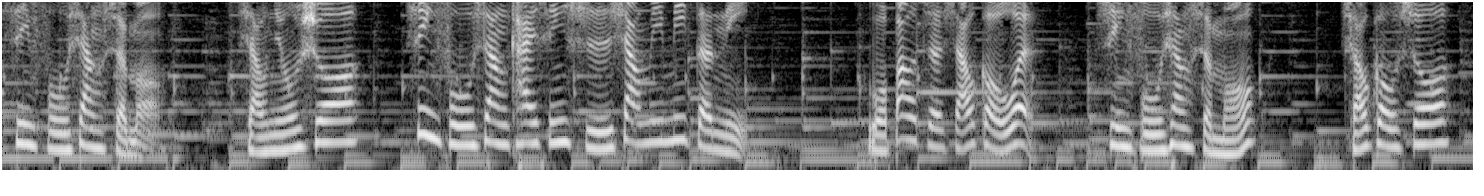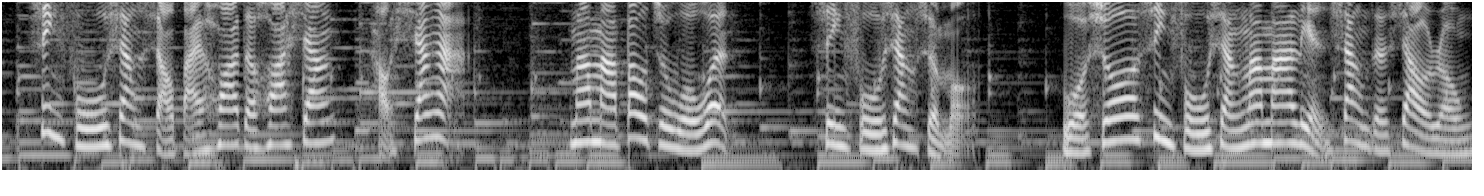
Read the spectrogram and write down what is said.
幸福像什么？小牛说，幸福像开心时笑眯眯的你。我抱着小狗问：“幸福像什么？”小狗说：“幸福像小白花的花香，好香啊！”妈妈抱着我问：“幸福像什么？”我说：“幸福像妈妈脸上的笑容。”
